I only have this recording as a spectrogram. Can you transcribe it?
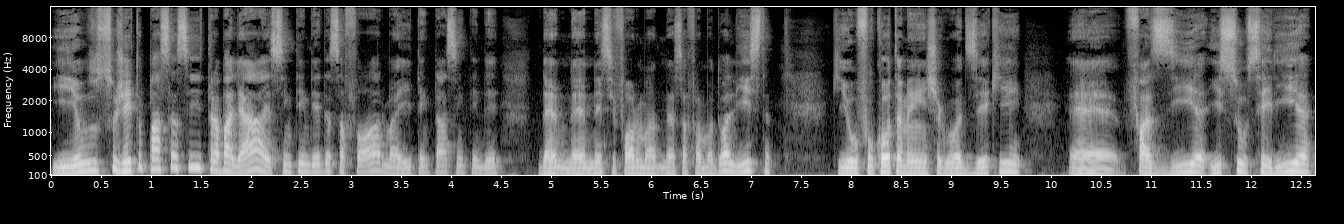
E o sujeito passa a se trabalhar, a se entender dessa forma e tentar se entender né, né, nesse forma, nessa forma dualista. Que o Foucault também chegou a dizer que é, fazia, isso seria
